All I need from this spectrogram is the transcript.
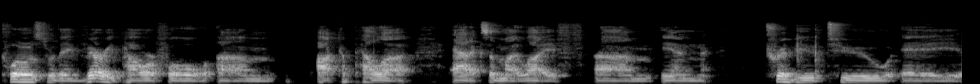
closed with a very powerful um, a cappella Attics of My Life um, in tribute to a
